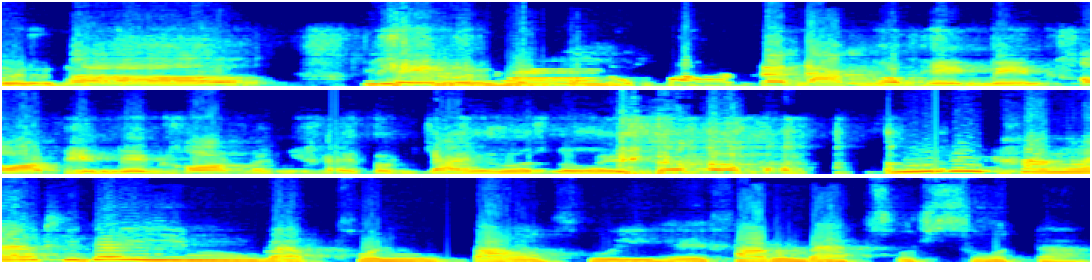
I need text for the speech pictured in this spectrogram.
คุณครับเพลงเหมือนเป็นขนมหวานแต่ดังกว่าเพลงเมนคอร์สเพลงเมนคอร์สไม่มีใครสนใจเอิร์ธเลย นี่เป็นครั้งแรกที่ได้ยินแบบคนเป่าคุยให้ฟังแบบสดๆอะ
